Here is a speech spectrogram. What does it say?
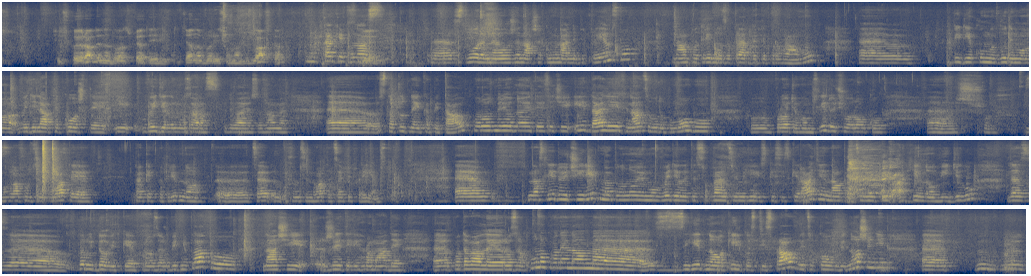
сільської ради на 25 рік. Тетяна Борисовна, будь ласка. Ну, так як у нас е, створене вже наше комунальне підприємство, нам потрібно затвердити програму, е, під яку ми будемо виділяти кошти і виділимо зараз, сподіваюся, з вами е, статутний капітал у розмірі 1 тисячі і далі фінансову допомогу е, протягом слідуючого року, щоб могла функціонувати так, як потрібно це, функціонувати це підприємство. На слідуючий рік ми плануємо виділити субвенцію Мігіївській сільській раді на працівників архівного відділу, де е, беруть довідки про заробітну плату наші жителі громади. Е, Подавали розрахунок вони нам е, згідно кількості справ в відсотковому відношенні.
